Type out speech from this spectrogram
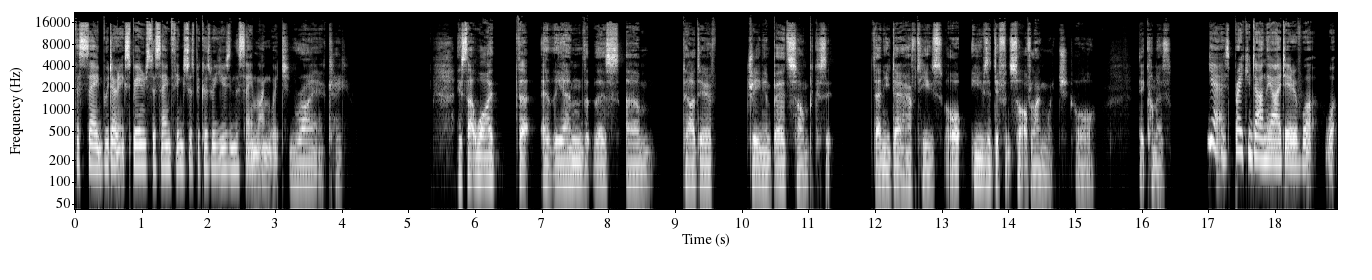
the same. We don't experience the same things just because we're using the same language. Right. Okay. Is that why that at the end that there's um, the idea of dreaming birdsong because it then you don't have to use or use a different sort of language or it kind of yeah it's breaking down the idea of what what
